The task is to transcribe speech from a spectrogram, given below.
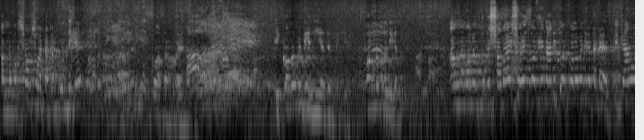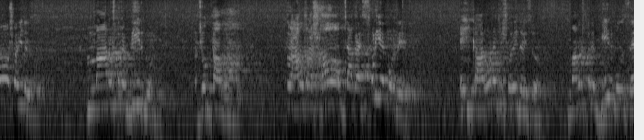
আল্লাহ পাক সব সময় তাকান কোন দিকে? কথা এই কলমের দিকে নিয়তের দিকে অন্য কোনো দিকে আল্লাহ বলেন তোকে সবাই শহীদ করছে আমি তোর কলমের দিকে তাকাই তুই কেন শহীদ হয়েছিস মানুষ তোকে বীর বলবে, যোদ্ধা বলবে। তোর আলোচনা সব জায়গায় ছড়িয়ে পড়বে। এই কারণে তুই শহীদ হয়েছ মানুষ তোকে বীর বলছে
